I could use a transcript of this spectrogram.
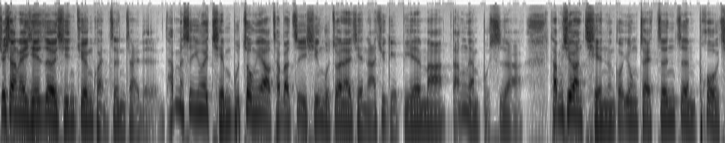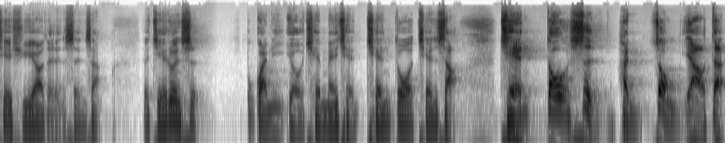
就像那些热心捐款赈灾的人，他们是因为钱不重要才把自己辛苦赚来的钱拿去给别人吗？当然不是啊！他们希望钱能够用在真正迫切需要的人身上。的结论是，不管你有钱没钱，钱多钱少，钱都是很重要的，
